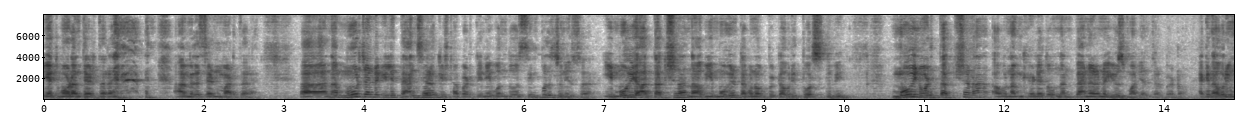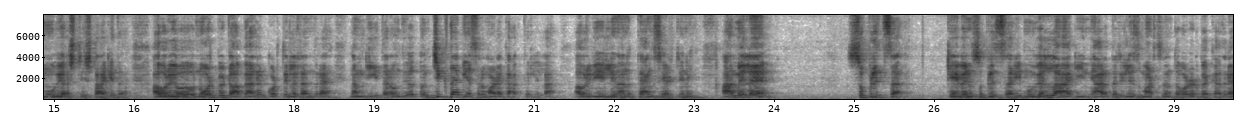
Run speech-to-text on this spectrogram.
ಏತ್ ಬೋರ್ಡ್ ಅಂತ ಹೇಳ್ತಾರೆ. ಆಮೇಲೆ ಸೆಂಡ್ ಮಾಡ್ತಾರೆ. ನಾನು ಮೂರು ಜನರಿಗೆ ಇಲ್ಲಿ ಥ್ಯಾಂಕ್ಸ್ ಹೇಳೋಕೆ ಇಷ್ಟಪಡ್ತೀನಿ. ಒಂದು ಸಿಂಪಲ್ ಸುನೀಲ್ ಸರ್ ಈ ಮೂವಿ ಆದ ತಕ್ಷಣ ನಾವು ಈ ಮೂವಿನ ತಗೊಂಡೋಗ್ಬಿಟ್ಟು ಅವ್ರಿಗೆ ತೋರಿಸಿದ್ವಿ. ಮೂವಿ ನೋಡಿದ ತಕ್ಷಣ ಅವ್ರು ನಮ್ಗೆ ಹೇಳೋದು ನನ್ನ ಬ್ಯಾನರನ್ನು ಯೂಸ್ ಮಾಡಿ ಅಂತ ಹೇಳ್ಬಿಟ್ಟು ಯಾಕಂದ್ರೆ ಅವ್ರಿಗೆ ಮೂವಿ ಅಷ್ಟು ಇಷ್ಟ ಆಗಿದೆ. ಅವರು ನೋಡ್ಬಿಟ್ಟು ಆ ಬ್ಯಾನರ್ ಕೊಡ್ತಿರ್ಲಿಲ್ಲ ಅಂದ್ರೆ ನಮ್ಗೆ ಈ ಥರ ಒಂದು ಒಂದು ಚಿಕ್ಕದಾಗಿ ಹೆಸರು ಮಾಡೋಕೆ ಆಗ್ತಿರ್ಲಿಲ್ಲ. ಅವರಿಗೆ ಇಲ್ಲಿ ನಾನು ಥ್ಯಾಂಕ್ಸ್ ಹೇಳ್ತೀನಿ. ಆಮೇಲೆ Supreeth sir K Supreeth sir ಈ ಮೂವಿ ಎಲ್ಲ ಆಗಿ ಇನ್ಯಾರದ ರಿಲೀಸ್ ಮಾಡಿಸಿದ ಅಂತ ಓಡಾಡಬೇಕಾದ್ರೆ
